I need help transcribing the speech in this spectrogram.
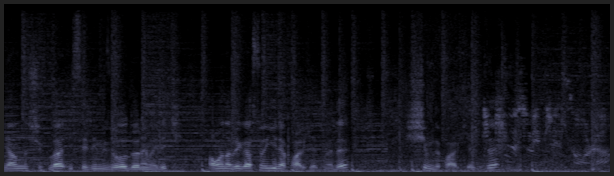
Yanlışlıkla istediğimiz yola dönemedik. Ama navigasyon yine fark etmedi. Şimdi fark etti. 100 metre sonra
